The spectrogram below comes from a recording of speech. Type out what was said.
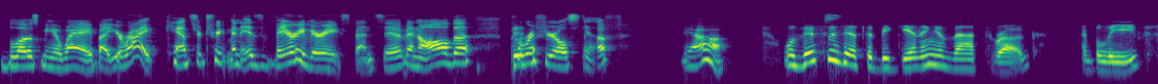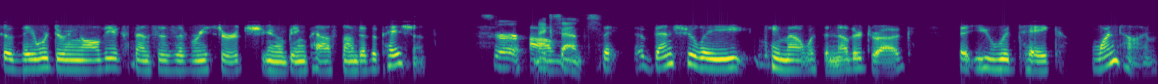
blows me away but you're right cancer treatment is very very expensive and all the peripheral stuff yeah. Well, this was at the beginning of that drug, I believe. So they were doing all the expenses of research, you know, being passed on to the patient. Sure, makes um, sense. They eventually came out with another drug that you would take one time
